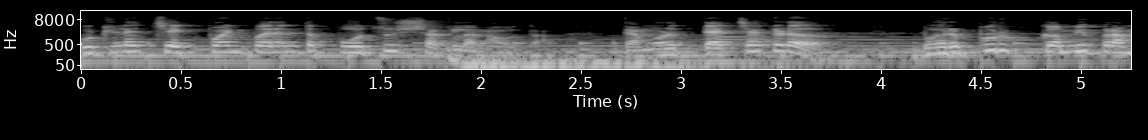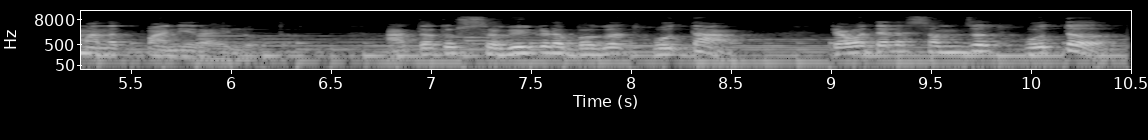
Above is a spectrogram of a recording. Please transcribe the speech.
कुठल्या चेक पॉईंट पर्यंत पोहोचूच शकला नव्हता. त्यामुळे त्याच्याकडं भरपूर कमी प्रमाणात पाणी राहिलं होतं. आता तो सगळीकडे बघत होता तेव्हा त्याला समजत होतं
